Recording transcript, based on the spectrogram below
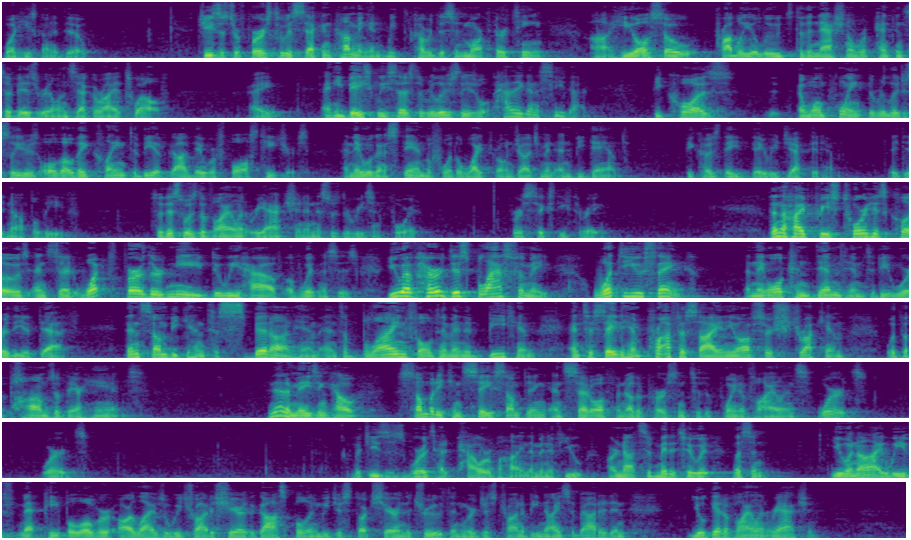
What he's going to do. Jesus refers to his second coming, and we covered this in Mark 13. Uh, he also probably alludes to the national repentance of Israel in Zechariah 12, right? And he basically says to the religious leaders, well, how are they going to see that? Because at one point, the religious leaders, although they claimed to be of God, they were false teachers. And they were going to stand before the white throne judgment and be damned because they, they rejected him. They did not believe. So this was the violent reaction, and this was the reason for it. Verse 63. Then the high priest tore his clothes and said, What further need do we have of witnesses? You have heard this blasphemy. What do you think? And they all condemned him to be worthy of death. Then some began to spit on him and to blindfold him and to beat him and to say to him, Prophesy. And the officers struck him with the palms of their hands. Isn't that amazing how somebody can say something and set off another person to the point of violence? Words. Words. But Jesus' words had power behind them, and if you are not submitted to it, listen, you and I, we've met people over our lives where we try to share the gospel and we just start sharing the truth and we're just trying to be nice about it, and you'll get a violent reaction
